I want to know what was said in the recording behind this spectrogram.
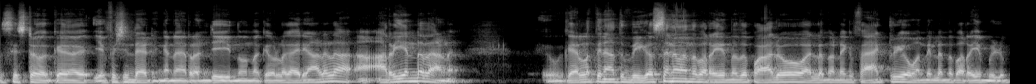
സിസ്റ്റമൊക്കെ എഫിഷ്യന്റായിട്ട് എങ്ങനെ റൺ ചെയ്യുന്നു എന്നൊക്കെ ഉള്ള കാര്യം ആളുകൾ അറിയേണ്ടതാണ്. കേരളത്തിനകത്ത് വികസനം എന്ന് പറയുന്നത് പാലോ അല്ലെന്നുണ്ടെങ്കിൽ ഫാക്ടറിയോ വന്നില്ലെന്ന് പറയുമ്പോഴും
